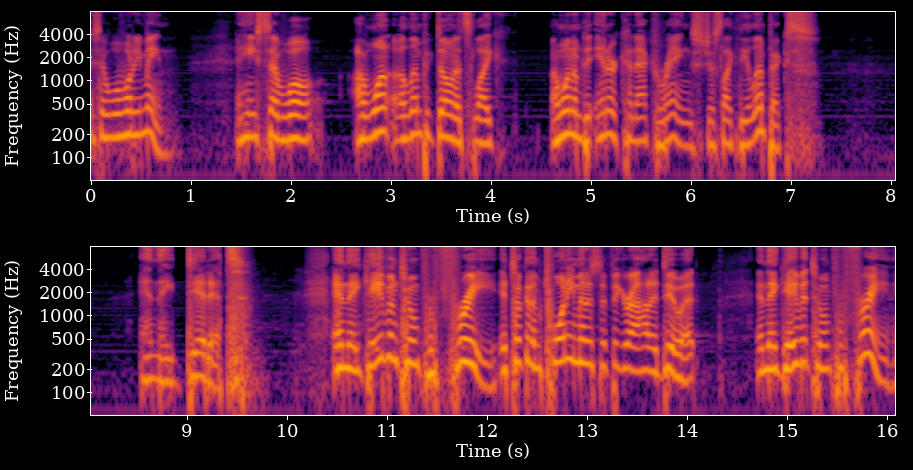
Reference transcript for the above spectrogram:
They said, Well, what do you mean? And he said, Well, I want Olympic donuts like, I want them to interconnect rings just like the Olympics. And they did it. And they gave them to him for free. It took them 20 minutes to figure out how to do it, and they gave it to him for free.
